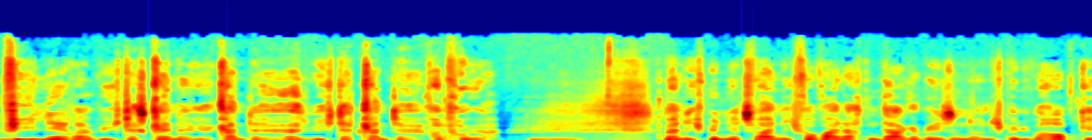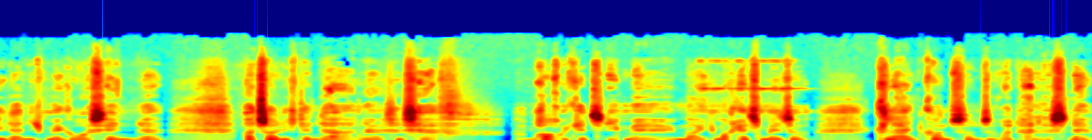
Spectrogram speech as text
Viel leerer, wie ich das kenne, kannte, also wie ich das kannte von früher. Ich meine, ich bin jetzt zwar nicht vor Weihnachten da gewesen und ich bin überhaupt, gehe da nicht mehr groß hin. Ne? Was soll ich denn da? Ne? Es ist ja, brauche ich jetzt nicht mehr. Ich mache jetzt mehr so Kleinkunst und sowas alles. Ne?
